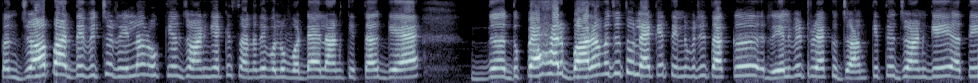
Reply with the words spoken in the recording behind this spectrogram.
ਪੰਜਾਬ ਭਰ ਦੇ ਵਿੱਚ ਰੇਲਾਂ ਰੋਕੀਆਂ ਜਾਣਗੀਆਂ। ਕਿਸਾਨਾਂ ਦੇ ਵੱਲੋਂ ਵੱਡਾ ਐਲਾਨ ਕੀਤਾ ਗਿਆ ਹੈ। ਦੁਪਹਿਰ 12 ਵਜੇ ਤੋਂ ਲੈ ਕੇ 3 ਵਜੇ ਤੱਕ ਰੇਲਵੇ ਟਰੈਕ ਜਾਮ ਕੀਤੇ ਜਾਣਗੇ ਅਤੇ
